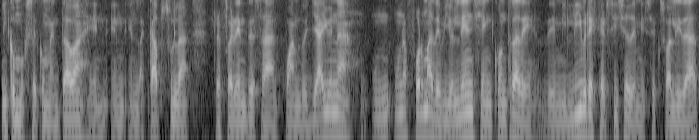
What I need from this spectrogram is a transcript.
y como se comentaba en, en, la cápsula, referentes a cuando ya hay una, una forma de violencia en contra de, mi libre ejercicio de mi sexualidad,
